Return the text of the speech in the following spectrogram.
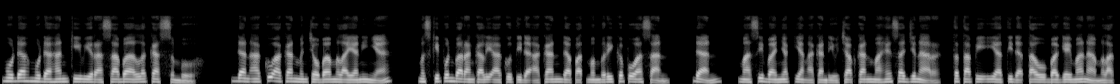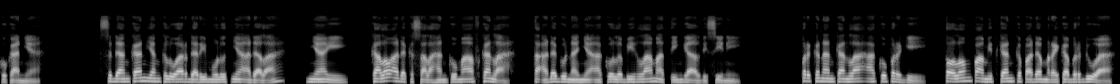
Mudah-mudahan Ki Wirasaba lekas sembuh. Dan aku akan mencoba melayaninya, meskipun barangkali aku tidak akan dapat memberi kepuasan, dan, masih banyak yang akan diucapkan Mahesa Jenar, tetapi ia tidak tahu bagaimana melakukannya. Sedangkan yang keluar dari mulutnya adalah, Nyai, kalau ada kesalahanku maafkanlah, tak ada gunanya aku lebih lama tinggal di sini. Perkenankanlah aku pergi. Tolong pamitkan kepada mereka berdua,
